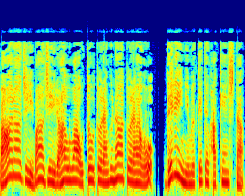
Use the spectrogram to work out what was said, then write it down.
バーラージー・バージー・ラーオは弟ラグナートラーをデリーに向けて派遣した。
